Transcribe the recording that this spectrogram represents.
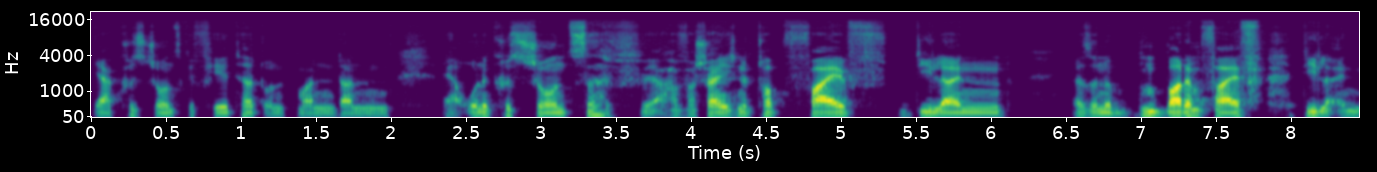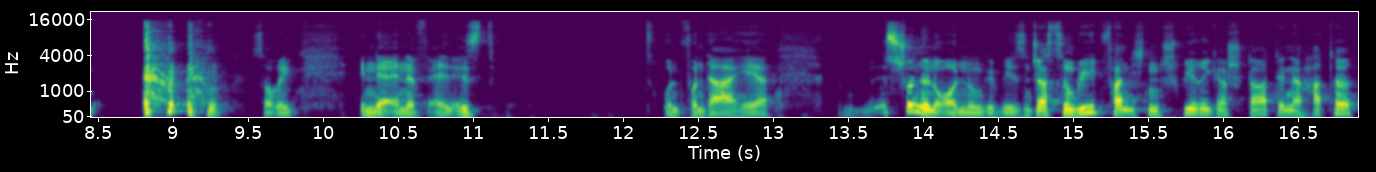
ja Chris Jones gefehlt hat und man dann ja ohne Chris Jones ja wahrscheinlich eine Top 5 D-Line, also eine Bottom 5 D-Line, sorry, in der NFL ist. Und von daher ist schon in Ordnung gewesen. Justin Reed fand ich ein schwieriger Start, den er hatte,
